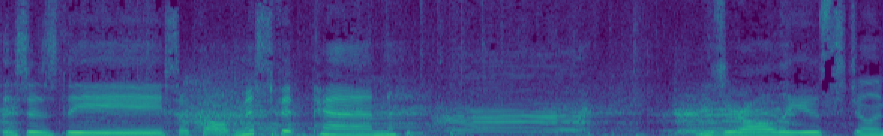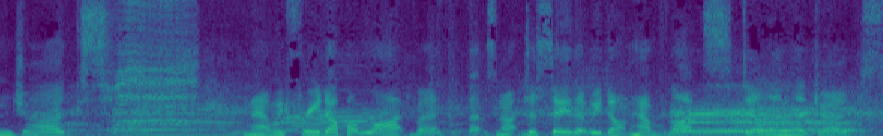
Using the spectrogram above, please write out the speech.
this is the so-called misfit pen. These are all the used still in jugs. Now we freed up a lot, but that's not to say that we don't have lots still in the jugs.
